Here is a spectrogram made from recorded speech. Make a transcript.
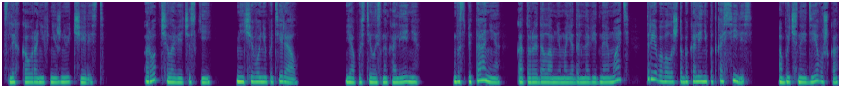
слегка уронив нижнюю челюсть. Рот человеческий ничего не потерял. Я опустилась на колени. Воспитание, которое дала мне моя дальновидная мать, требовало, чтобы колени подкосились. Обычная девушка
